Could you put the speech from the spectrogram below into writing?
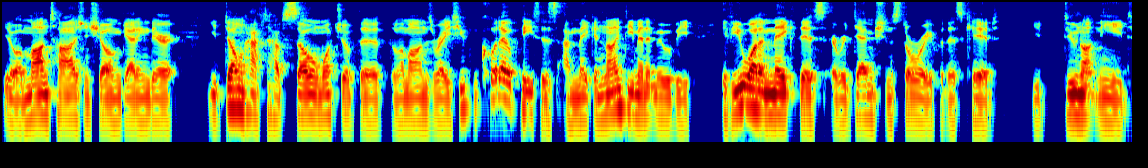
you know, a montage and show them getting there. You don't have to have so much of the, the Le Mans race. You can cut out pieces and make a 90 minute movie. If you want to make this a redemption story for this kid, you do not need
